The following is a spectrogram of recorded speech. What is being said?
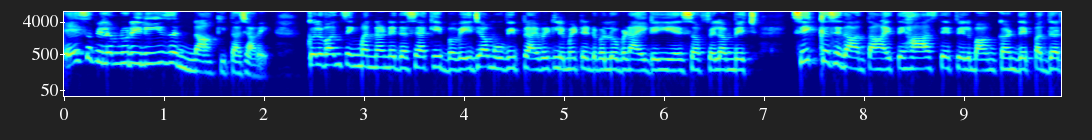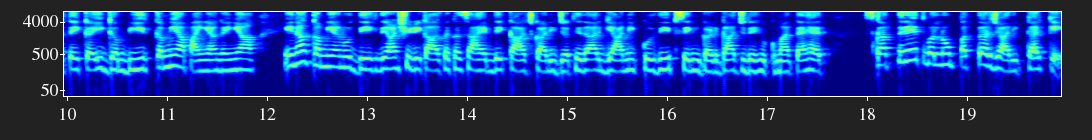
ਇਸ ਫਿਲਮ ਨੂੰ ਰਿਲੀਜ਼ ਨਾ ਕੀਤਾ ਜਾਵੇ। ਕੁਲਵੰਤ ਸਿੰਘ ਮੰਨਣ ਨੇ ਦੱਸਿਆ ਕਿ ਬਵੇਜਾ ਮੂਵੀ ਪ੍ਰਾਈਵੇਟ ਲਿਮਿਟਿਡ ਵੱਲੋਂ ਬਣਾਈ ਗਈ ਇਸ ਫਿਲਮ ਵਿੱਚ ਸਿੱਖ ਸਿਧਾਂਤਾਂ, ਇਤਿਹਾਸ ਤੇ ਫਿਲਮਾਂਕਣ ਦੇ ਪੱਧਰ ਤੇ ਕਈ ਗੰਭੀਰ ਕਮੀਆਂ ਪਾਈਆਂ ਗਈਆਂ। ਇਹਨਾਂ ਕਮੀਆਂ ਨੂੰ ਦੇਖਦਿਆਂ ਸ਼੍ਰੀ ਅਕਾਲ ਤਖਤ ਸਾਹਿਬ ਦੇ ਕਾਰਜਕਾਰੀ ਜਥੇਦਾਰ ਗਿਆਨੀ ਕੁਲਦੀਪ ਸਿੰਘ ਗੜਗੱਜ ਦੇ ਹੁਕਮਾਂ ਤਹਿਤ ਸਕੱਤਰੇਤ ਵੱਲੋਂ ਪੱਤਰ ਜਾਰੀ ਕਰਕੇ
